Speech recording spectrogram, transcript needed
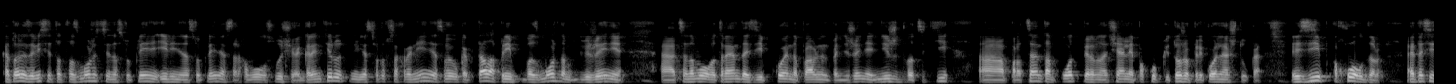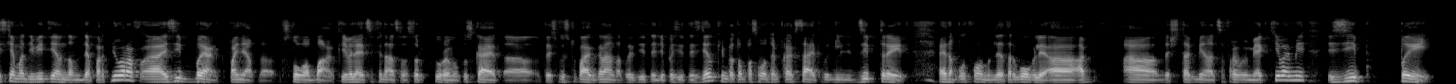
которые зависят от возможности наступления или не наступления страхового случая. Гарантирует инвестору сохранение своего капитала при возможном движении а, ценового тренда Zipcoin направлен на понижение ниже 20% а, от первоначальной покупки. Тоже прикольная штука. Zip Holder – это система дивидендов для партнеров. Zip Bank, понятно, слово банк, является финансовой структурой, выпускает, то есть выступает гарантом кредитной депозитной сделки. Потом посмотрим, как сайт выглядит. Zip Trade – это платформа для торговли а, значит, обмена цифровыми активами. Zip Pay.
